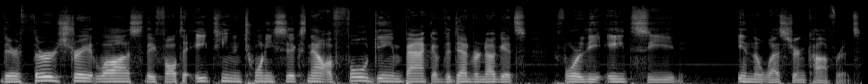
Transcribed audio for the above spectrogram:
their third straight loss. They fall to 18 and 26, now a full game back of the Denver Nuggets for the eighth seed in the Western Conference.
